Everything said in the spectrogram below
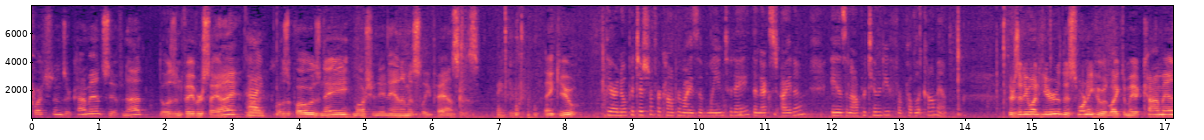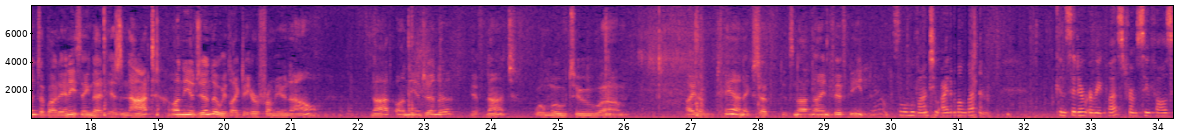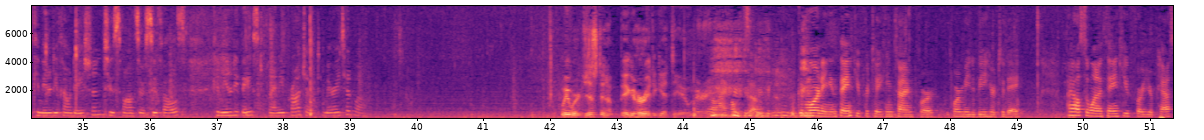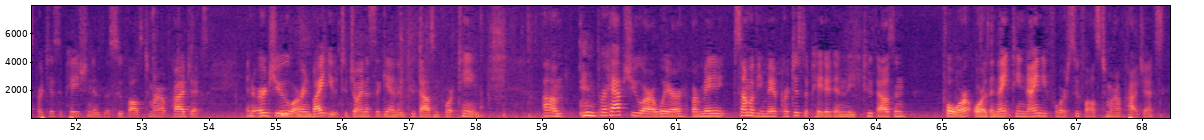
questions or comments? If not, those in favor say aye. Aye. Those opposed, nay. Motion unanimously passes. Thank you. Thank you. There are no petition for compromise of lien today. The next item is an opportunity for public comment. If there's anyone here this morning who would like to make a comment about anything that is not on the agenda, we'd like to hear from you now. Not on the agenda? If not, we'll move to um, item 10, except it's not 9:15. No. So we'll move on to item 11. Consider a request from Sioux Falls Community Foundation to sponsor Sioux Falls Community-Based Planning Project. Mary Tidwell. We were just in a big hurry to get to you, Mary. Well, I hope so. Good morning, and thank you for taking time for, for me to be here today. I also want to thank you for your past participation in the Sioux Falls Tomorrow projects and urge you or invite you to join us again in 2014. Um, Perhaps you are aware, or may, some of you may have participated in the 2004 or the 1994 Sioux Falls Tomorrow projects.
